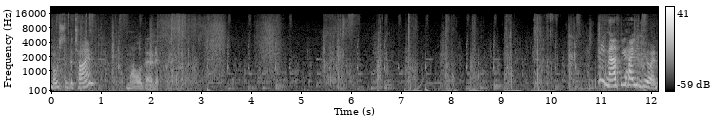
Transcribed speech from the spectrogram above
most of the time, I'm all about it. Matthew, how you doing?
